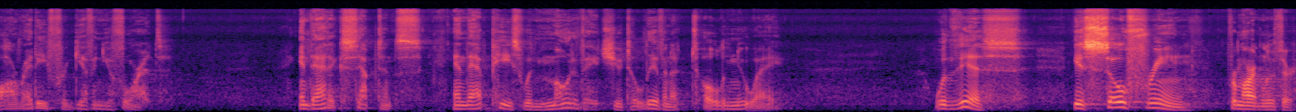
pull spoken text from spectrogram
already forgiven you for it. And that acceptance and that peace would motivate you to live in a totally new way. Well, this is so freeing for Martin Luther.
